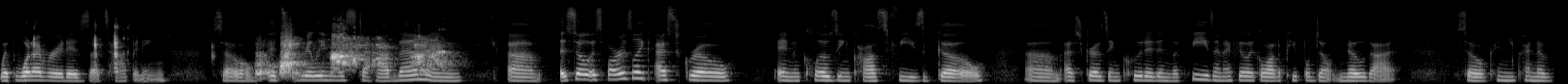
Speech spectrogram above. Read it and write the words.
with whatever it is that's happening. So it's really nice to have them. And um, so, as far as like escrow and closing cost fees go, um, escrow is included in the fees, and I feel like a lot of people don't know that. So, can you kind of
